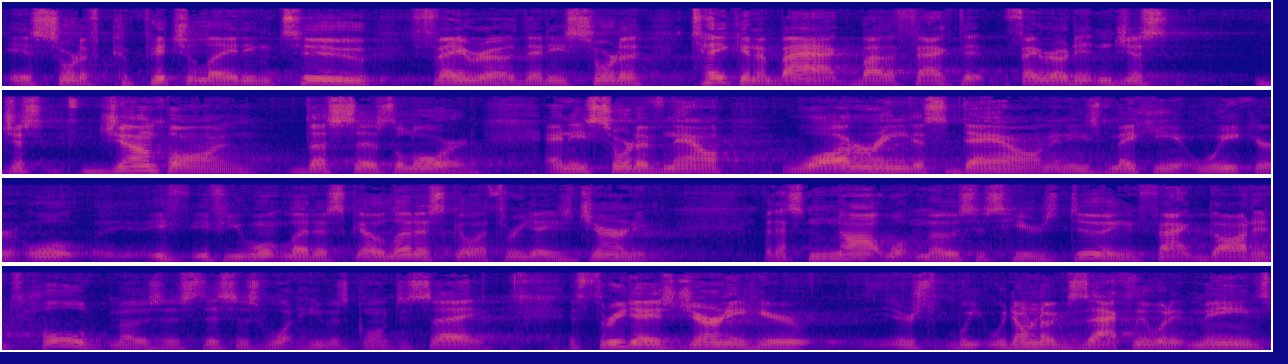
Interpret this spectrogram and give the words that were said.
is sort of capitulating to Pharaoh, that he's sort of taken aback by the fact that Pharaoh didn't just just jump on, thus says the Lord. And he's sort of now watering this down and he's making it weaker. Well, if, if you won't let us go, let us go a three days journey. But that's not what Moses here is doing. In fact, God had told Moses this is what he was going to say. The three days journey here, we, we don't know exactly what it means,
